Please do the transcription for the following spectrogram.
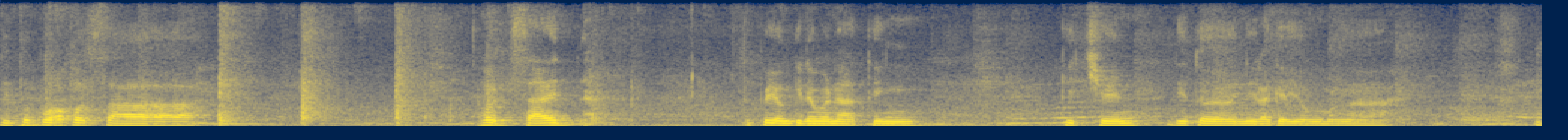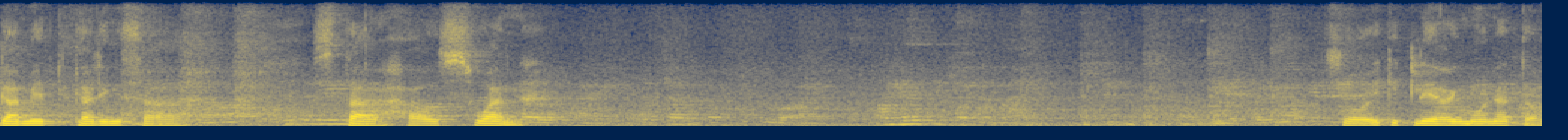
Dito po ako sa hood side. Ito po yung ginawa nating kitchen. Dito nilagay yung mga gamit galing sa Star House 1. So, i-clearing muna to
